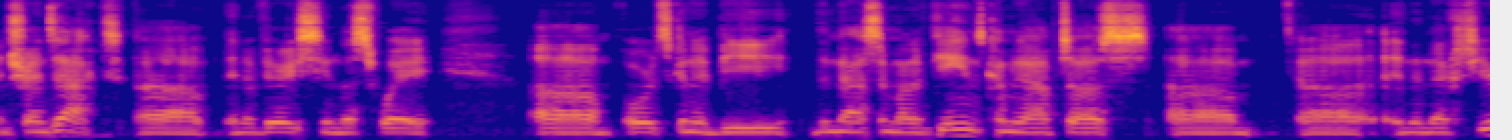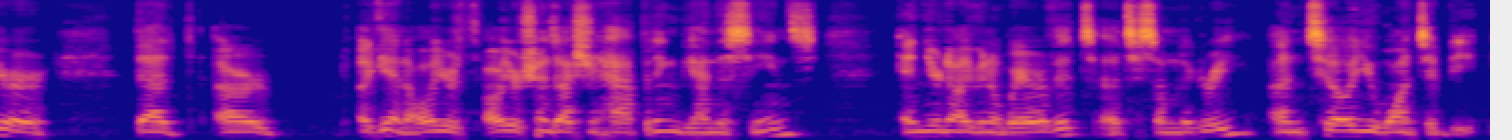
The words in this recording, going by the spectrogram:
and transact uh, in a very seamless way um, or it's going to be the massive amount of games coming to aptos um, uh, in the next year that are again, all your all your transactions happening behind the scenes, and you're not even aware of it uh, to some degree until you want to be.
